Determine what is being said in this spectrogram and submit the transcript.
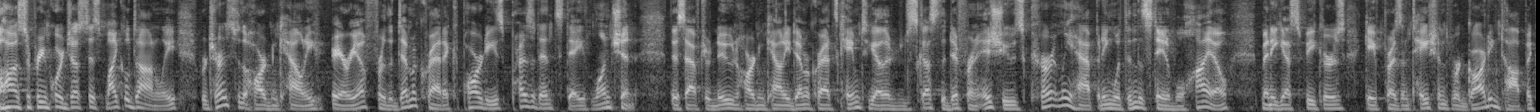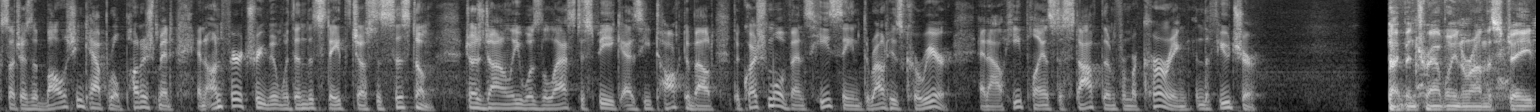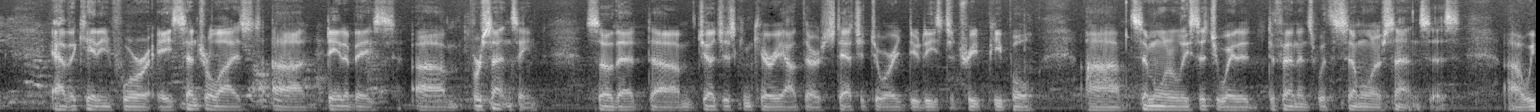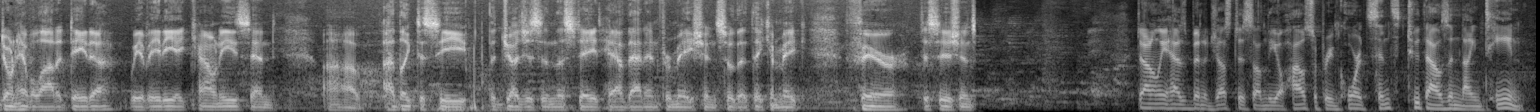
Ohio Supreme Court Justice Michael Donnelly returns to the Hardin County area for the Democratic Party's President's Day luncheon. This afternoon, Hardin County Democrats came together to discuss the different issues currently happening within the state of Ohio. Many guest speakers gave presentations regarding topics such as abolishing capital punishment and unfair treatment within the state's justice system. Judge Donnelly was the last to speak as he talked about the questionable events he's seen throughout his career and how he plans to stop them from occurring in the future. I've been traveling around the state advocating for a centralized uh, database um, for sentencing so that um, judges can carry out their statutory duties to treat people uh, similarly situated defendants with similar sentences. Uh, we don't have a lot of data. We have 88 counties and uh, I'd like to see the judges in the state have that information so that they can make fair decisions. Donnelly has been a justice on the Ohio Supreme Court since 2019.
